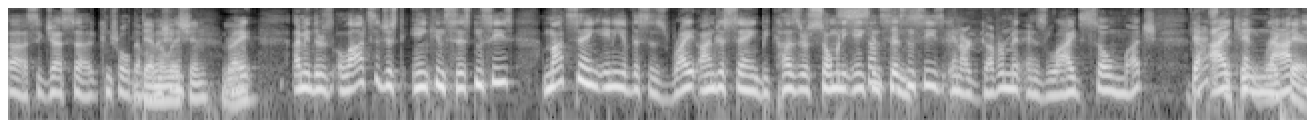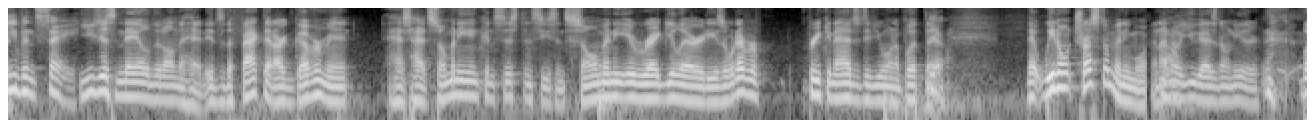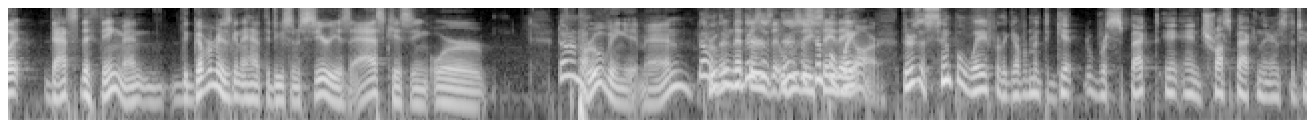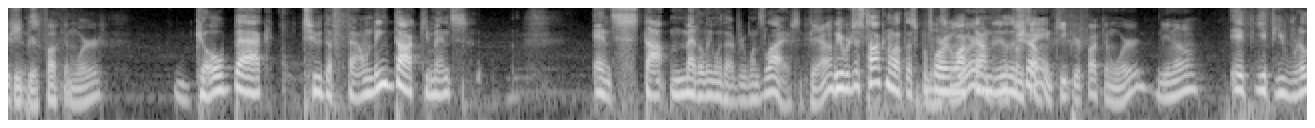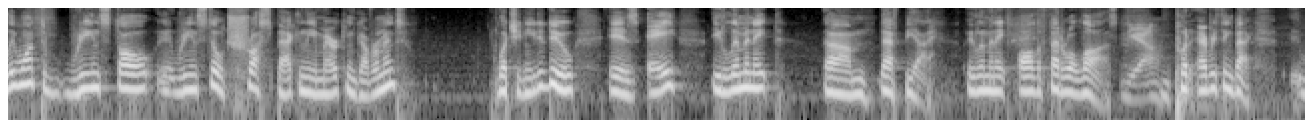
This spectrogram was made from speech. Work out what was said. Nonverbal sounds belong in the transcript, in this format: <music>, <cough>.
Uh, suggests uh, controlled demolition. Demolition, yeah. Right. I mean, there's lots of just inconsistencies. I'm not saying any of this is right. I'm just saying because there's so many Something's- inconsistencies and our government has lied so much That's that I thing right cannot even say. You just nailed it on the head. It's the fact that our government has had so many inconsistencies and so many irregularities, or whatever freaking adjective you want to put there, Yeah. That we don't trust them anymore. And I know you guys don't either. <laughs> but that's the thing, man. The government is going to have to do some serious ass kissing or No, no, no. proving it, man. No, proving there- that they're there's a- who there's a they say simple they are. There's a simple way for the government to get respect and, and trust back in their institutions. Keep your fucking word. Go back to the founding documents and stop meddling with everyone's lives. Yeah. We were just talking about this before Yes, we walked were. down to do That's the show. Saying. Keep your fucking word. You know. If if you really want to reinstall reinstill trust back in the American government, what you need to do is a eliminate um, the FBI, eliminate all the federal laws. Yeah. put everything back.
